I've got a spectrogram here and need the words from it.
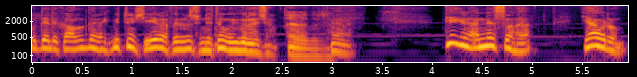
Bu delikanlı demek bütün şeyi Efendimiz'in sünnetine uygun hocam. Evet hocam. Evet. Bir gün anne sonra yavrum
